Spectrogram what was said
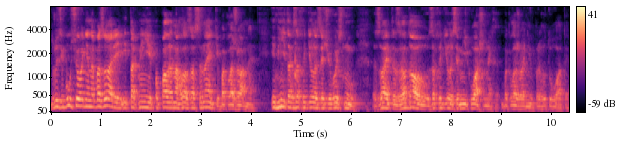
Друзі, був сьогодні на базарі, і так мені попали на глаза синенькі баклажани. І мені так захотілося чогось, ну, знаєте, згадав, захотілося мені квашених баклажанів приготувати.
